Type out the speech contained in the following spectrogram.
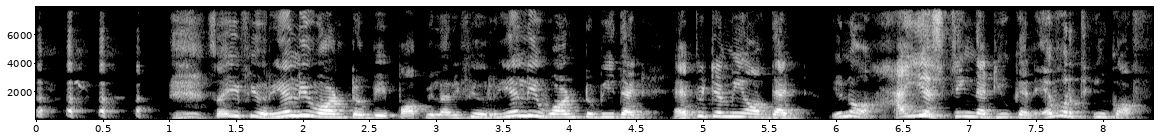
so if you really want to be popular, if you really want to be that epitome of that, you know, highest thing that you can ever think of,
